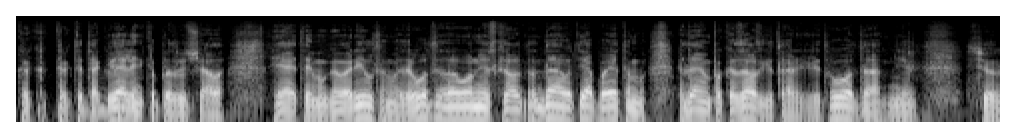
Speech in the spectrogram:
как- как-то так вяленько прозвучало. Я это ему говорил, там, это, вот он мне сказал, да, вот я поэтому, когда я ему показал с гитарой, говорит, вот, да, мне все,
